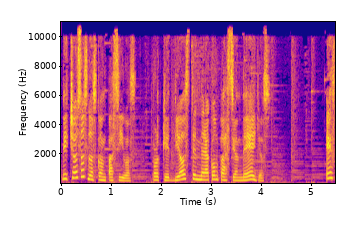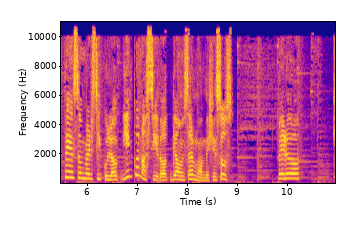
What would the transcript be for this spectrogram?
Dichosos los compasivos, porque Dios tendrá compasión de ellos. Este es un versículo bien conocido de un sermón de Jesús. Pero, ¿qué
